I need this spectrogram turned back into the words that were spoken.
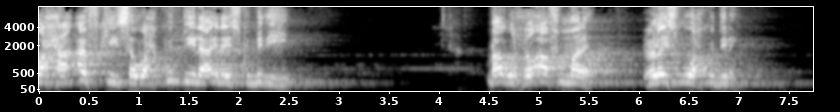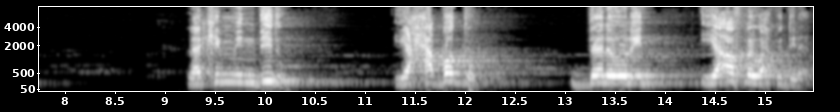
waxa afkiisa wax ku dilaa inay isku mid yihiin. Dhaguxuu af male culays buu wax ku dilay. Laakiin mindidu iyo xabaddu daloolin iyo af bay wax ku dilaan.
